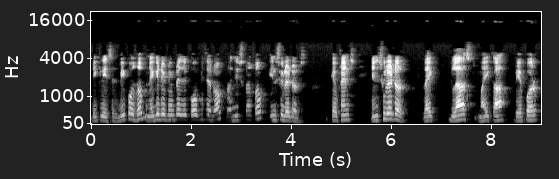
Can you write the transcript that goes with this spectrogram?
decreases because of negative temperature coefficient of resistance of insulators. Okay friends, insulator like glass, mica, paper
